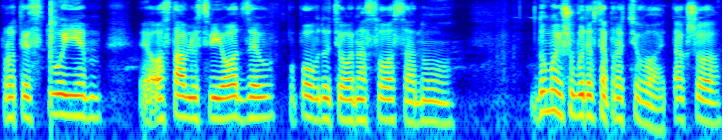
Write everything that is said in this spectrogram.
протестуємо, е, оставлю свій отзив по поводу цього насоса. Ну, думаю, що буде все працювати. Так що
